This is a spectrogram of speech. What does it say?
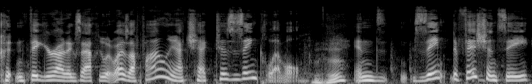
couldn't figure out exactly what it was. I finally I checked his zinc level, Mm-hmm. and zinc deficiency.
